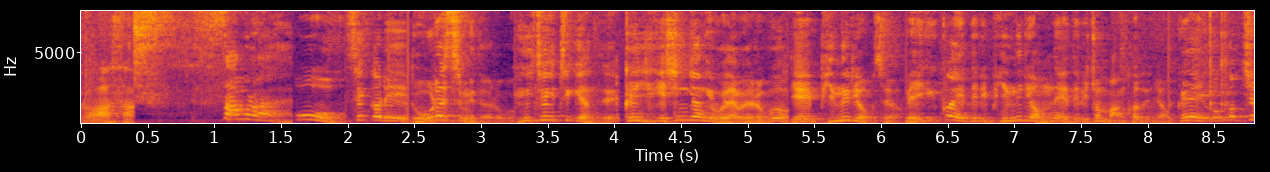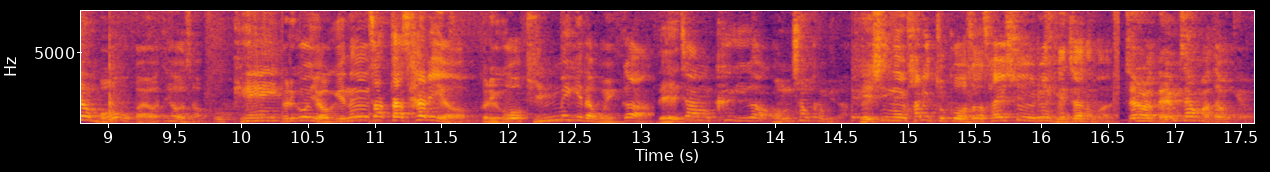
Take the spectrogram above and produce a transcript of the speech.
라사. 사무라이. 오 색깔이 노랬습니다 여러분. 굉장히 특이한데? 근데 이게 신기한 게 뭐냐면 여러분 얘 비늘이 없어요. 메기과 애들이 비늘이 없는 애들이 좀 많거든요. 그냥 이거 껍질 한번 먹어볼까요? 태워서? 오케이. 그리고 여기는 싹 다 살이에요. 그리고 긴 메기다 보니까 내장 크기가 엄청 큽니다. 대신에 살이 두꺼워서 살 수율은 괜찮은 것 같아요. 자 그럼 냄새 한번 맡아볼게요.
